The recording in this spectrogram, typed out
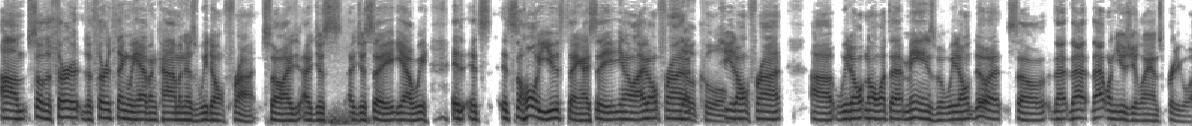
Um, so the third the third thing we have in common is we don't front. So I I just I just say yeah we it, it's it's the whole youth thing. I say you know I don't front. So cool. She don't front. Uh, we don't know what that means, but we don't do it. So that that that one usually lands pretty well.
